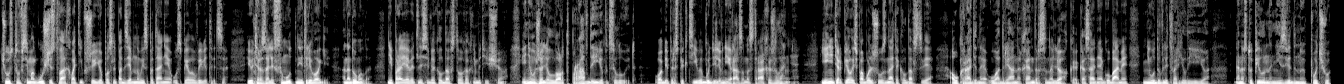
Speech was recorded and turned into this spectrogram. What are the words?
Чувство всемогущества, охватившее ее после подземного испытания, успело выветриться. Ее терзали смутные тревоги. Она думала, не проявит ли себе колдовство как-нибудь еще, и неужели лорд правда ее поцелует? Обе перспективы будили в ней разум и страх, и желание. Ей не терпелось побольше узнать о колдовстве, а украденное у Адриана Хендерсона легкое касание губами не удовлетворило ее — она ступила на неизведанную почву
